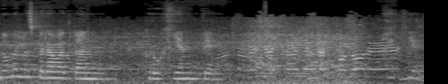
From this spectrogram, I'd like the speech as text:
No me lo esperaba tan crujiente. Quiero.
